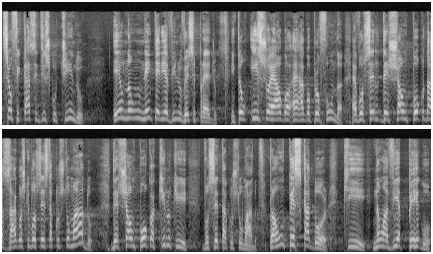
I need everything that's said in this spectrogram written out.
Se eu ficasse discutindo, eu não nem teria vindo ver esse prédio. Então, isso é, é água profunda. É você deixar um pouco das águas que você está acostumado. Deixar um pouco aquilo que você está acostumado. Para um pescador que não havia pego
